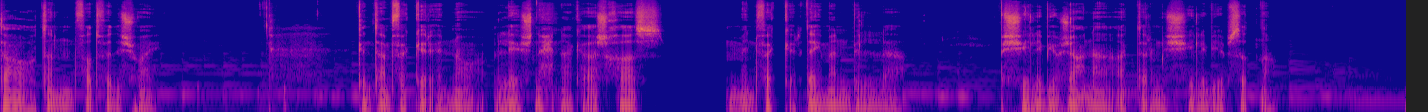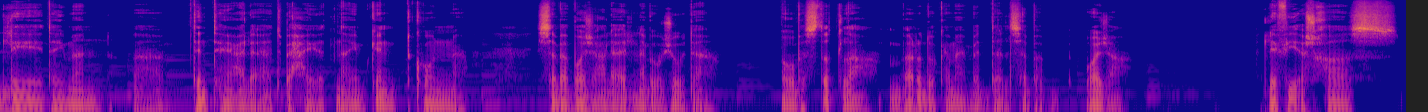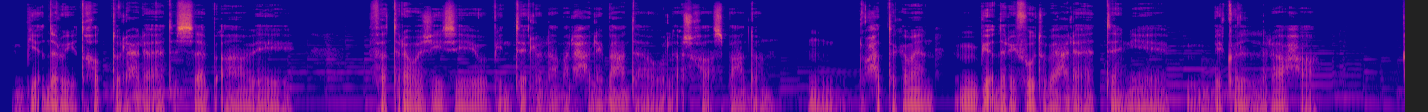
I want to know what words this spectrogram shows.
تعالوا تنفضفض شوي. كنت عم فكر إنه ليش نحنا كأشخاص منفكر دايما بال بالشي اللي بيوجعنا أكتر من الشي اللي بيبسطنا. ليه دايما آه، تنتهي علاقات بحياتنا يمكن تكون سبب وجع لإلنا بوجودها وبس تطلع برضو كمان بتضل سبب وجع. ليه في أشخاص بيقدروا يتخطوا العلاقات السابقة بفترة وجيزة وبينتقلوا لمرحلة بعدها والأشخاص بعدهم. وحتى كمان بيقدروا يفوتوا بعلاقات تانية بكل راحة.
